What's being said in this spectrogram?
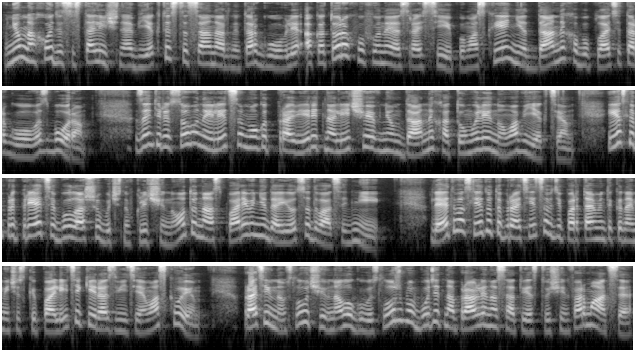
В нем находятся столичные объекты стационарной торговли, о которых в ФНС России по Москве нет данных об уплате торгового сбора. Заинтересованные лица могут проверить наличие в нем данных о том или ином объекте. Если предприятие было ошибочно включено, то на оспаривание дается 20 дней. Для этого следует обратиться в Департамент экономической политики и развития Москвы. В противном случае в налоговую службу будет направлена соответствующая информация,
